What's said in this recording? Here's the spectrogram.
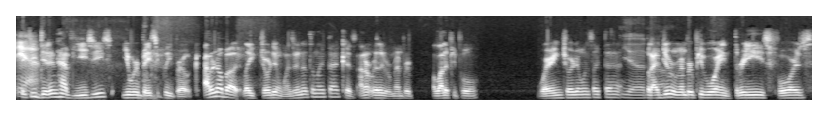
If you didn't have Yeezys, you were basically broke. I don't know about like Jordan ones or nothing like that because I don't really remember a lot of people wearing Jordan ones like that. Yeah. But I do remember people wearing threes, fours,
